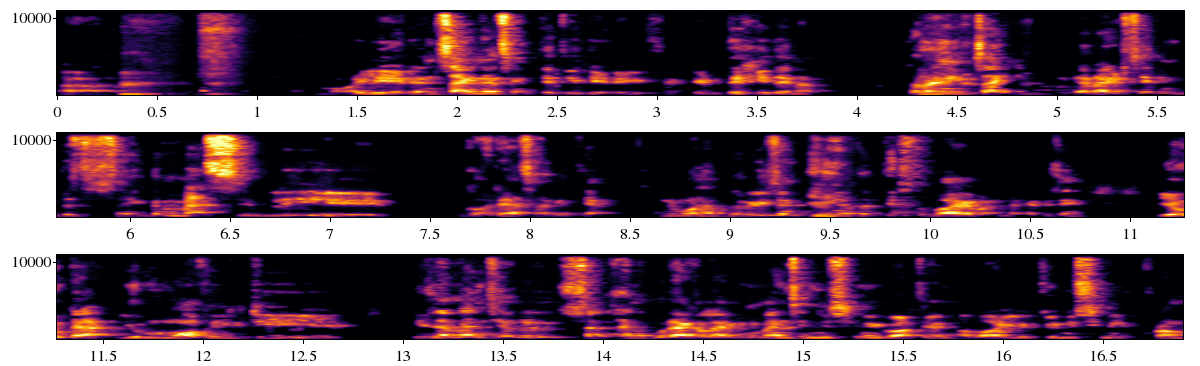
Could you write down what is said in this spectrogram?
अहिले हेऱ्यो भने चाइना चाहिँ त्यति धेरै इफेक्टेड देखिँदैन। तर नि चाइना राइड सेयरिङ बिजनेस चाहिँ एकदम म्यासिभली घटिया छ क्या। त्यहाँ अनि वान अफ द रिजन किन त त्यस्तो भयो भन्दाखेरि चाहिँ एउटा यो मोबिलिटी हिजो मान्छेहरू सानो सानो कुराको लागि पनि मान्छे निस्किने गर्थ्यो भने अब अहिले त्यो निस्किने क्रम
